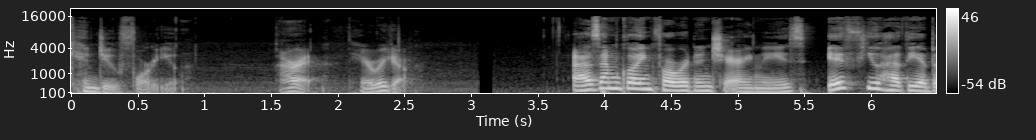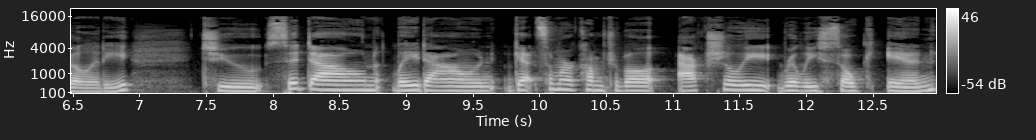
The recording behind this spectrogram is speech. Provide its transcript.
can do for you. All right, here we go. As I'm going forward and sharing these, if you have the ability to sit down, lay down, get somewhere comfortable, actually really soak in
